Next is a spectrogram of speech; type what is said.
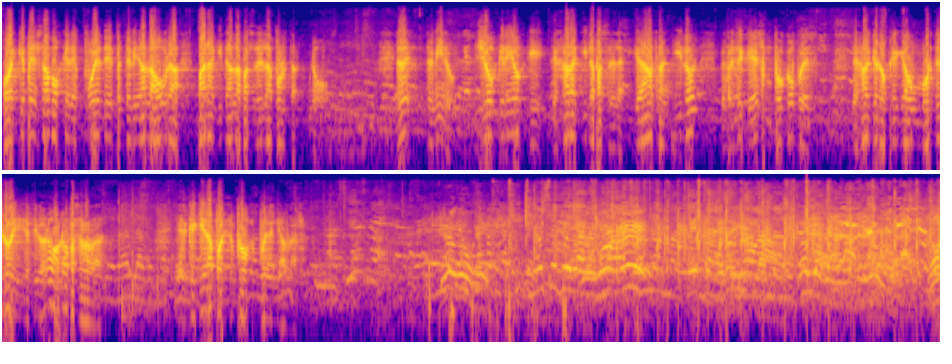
¿O es que pensamos que después de terminar la obra van a quitar la pasarela por tal? No. Entonces, termino. Yo creo que dejar aquí la pasarela y quedarnos tranquilos me parece que es un poco, pues, dejar que nos caiga un mortero y decir, no, no pasa nada. El que quiera, por ejemplo, puede ni hablar. No se puede adornar con unas maquetas y no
